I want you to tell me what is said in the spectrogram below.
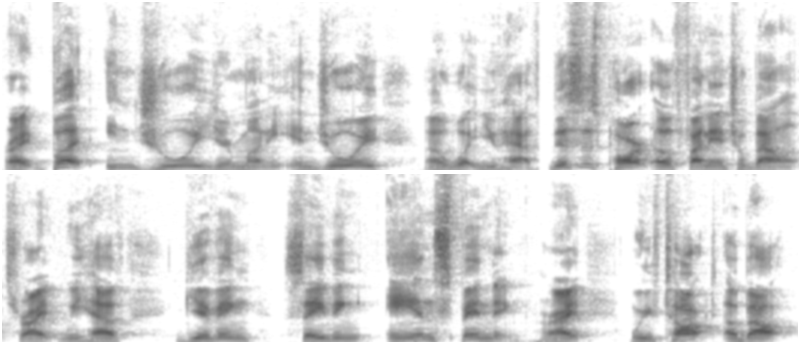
Right? But enjoy your money, enjoy uh, what you have. This is part of financial balance, right? We have giving, saving, and spending, right? We've talked about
